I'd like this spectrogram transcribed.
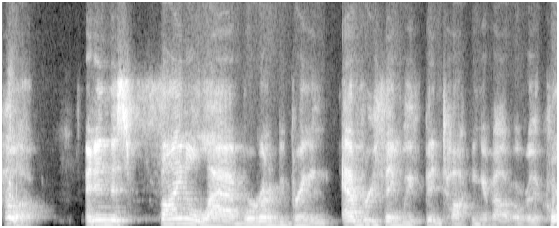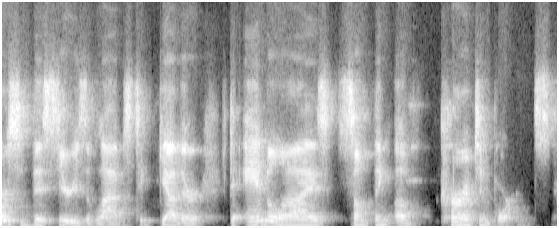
Hello. And in this final lab, we're going to be bringing everything we've been talking about over the course of this series of labs together to analyze something of current importance,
